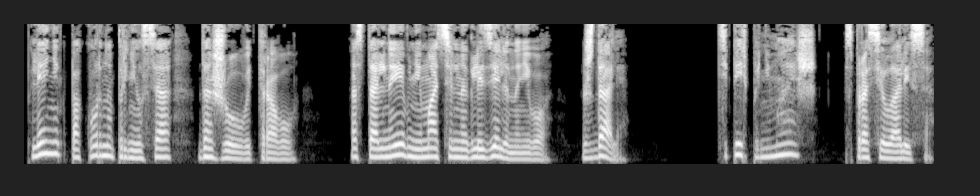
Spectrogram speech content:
Пленник покорно принялся дожевывать траву. Остальные внимательно глядели на него, ждали. «Теперь понимаешь?» — спросила Алиса.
